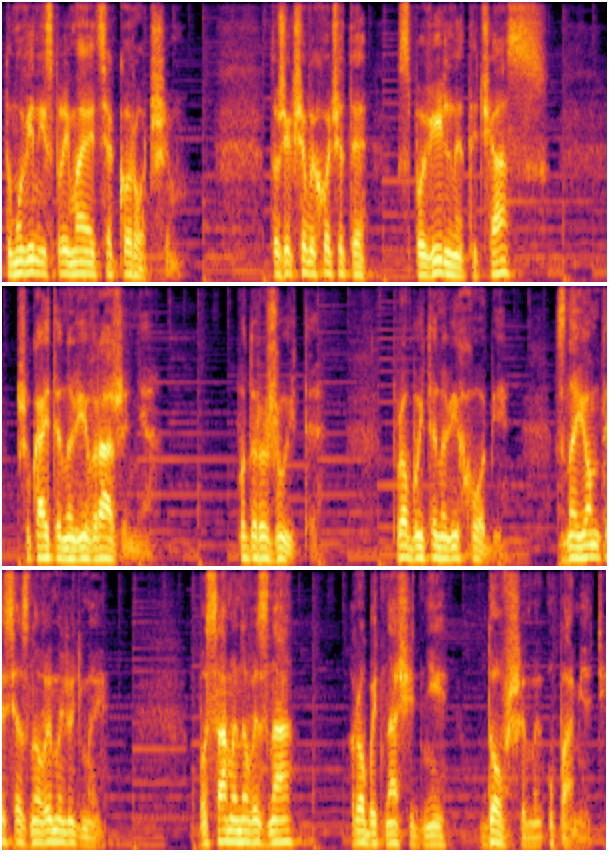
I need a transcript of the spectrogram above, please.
Тому він і сприймається коротшим. Тож, якщо ви хочете сповільнити час, шукайте нові враження, подорожуйте, пробуйте нові хобі, знайомтеся з новими людьми, бо саме новизна робить наші дні довшими у пам'яті.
